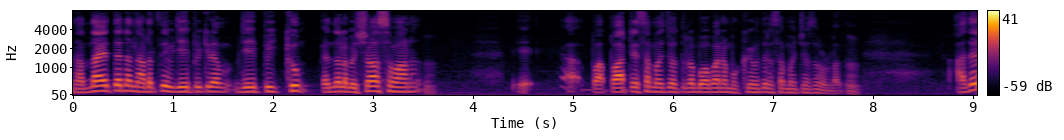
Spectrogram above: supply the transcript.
നന്നായി തന്നെ നടത്തി വിജയിപ്പിക്കണം ജയിപ്പിക്കും എന്നുള്ള വിശ്വാസമാണ് പാർട്ടിയെ സംബന്ധിച്ചിടത്തോളം ബഹുമാന മുഖ്യമന്ത്രിയെ സംബന്ധിച്ചിടത്തോളം ഉള്ളത്. അത്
